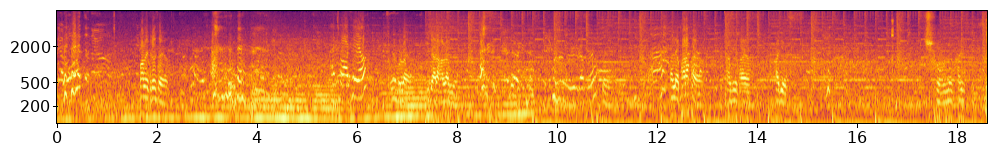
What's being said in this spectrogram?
내가 먹었잖아요. 마음에 들어서요. 아 저 아세요? 그냥 몰라요. 이제 알아가려고요. 번호 누르라고요? 빨리 발 아파요 나중에 가요. 아디오스 휴. 얼른 가릴 수 있어.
